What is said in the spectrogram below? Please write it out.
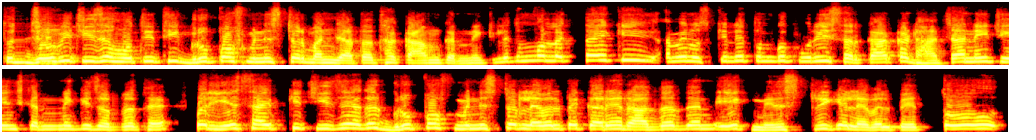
तो जो भी चीज़ें होती थी ग्रुप ऑफ़ मिनिस्टर बन जाता था काम करने के लिए तुमको लगता है कि आई मीन उसके लिए तुमको पूरी सरकार का ढांचा नहीं चेंज करने की ज़रूरत है पर ये टाइप की चीज़ें अगर ग्रुप ऑफ़ मिनिस्टर लेवल पे करें रादर देन एक मिनिस्ट्री के लेवल पे तो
